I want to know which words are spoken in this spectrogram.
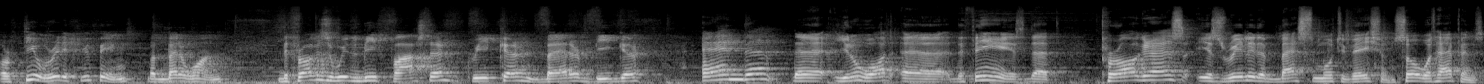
or few really few things but better one the progress will be faster, quicker, better, bigger. And uh, you know what? Uh, the thing is that progress is really the best motivation. So what happens?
